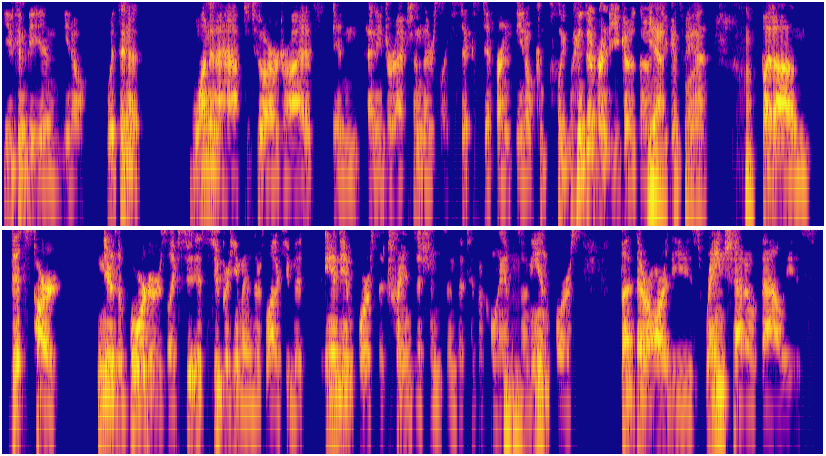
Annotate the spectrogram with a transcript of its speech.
you can be in, you know, within a one and a half to two hour drive in any direction. There's like six different, you know, completely different eco zones yeah, you can be in. Huh. But um, this part near the borders, like, is super humid. There's a lot of humid Andean forest that transitions into typical mm-hmm. Amazonian mm-hmm. forest. But there are these rain shadow valleys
